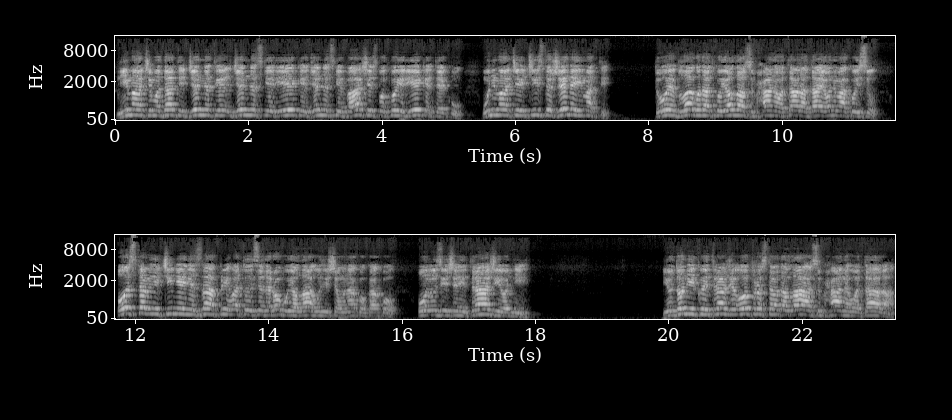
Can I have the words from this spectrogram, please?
njima ćemo dati džennetske rijeke, džennetske baše ispod koji rijeke teku. U njima će i čiste žene imati. To je blagodat koju Allah subhanahu wa ta'ala daje onima koji su ostavili činjenje zla, prihvatili se da robuju Allah uzviše onako kako on uzvišeni traži od njih. I od onih koji traže oprosta od Allaha subhanahu wa ta'ala,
